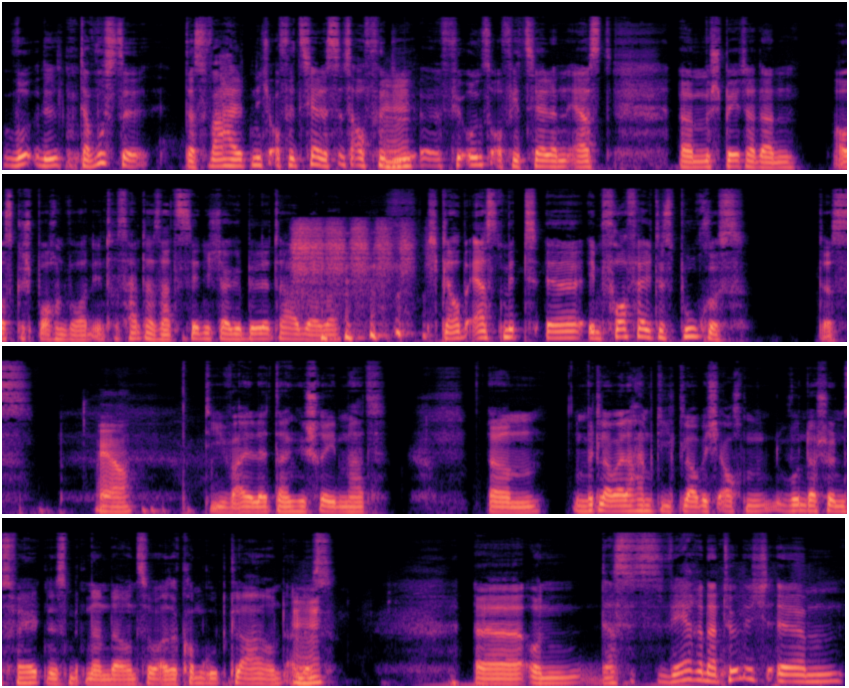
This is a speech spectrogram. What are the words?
da wusste, das war halt nicht offiziell, das ist auch für die, äh, für uns offiziell dann erst ähm, später dann ausgesprochen worden. Interessanter Satz, den ich da gebildet habe, aber ich glaube erst mit äh, im Vorfeld des Buches, das Ja. die Violet dann geschrieben hat. Ähm, und mittlerweile haben die, glaube ich, auch ein wunderschönes Verhältnis miteinander und so, also kommen gut klar und alles. Äh, und das wäre natürlich, ähm,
